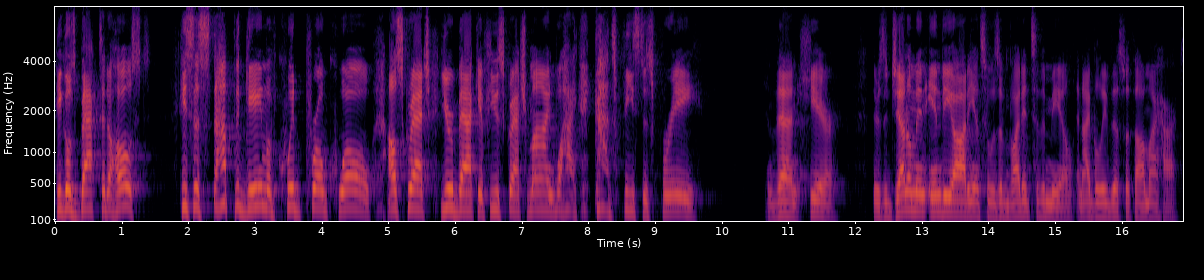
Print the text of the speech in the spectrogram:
he goes back to the host he says, Stop the game of quid pro quo. I'll scratch your back if you scratch mine. Why? God's feast is free. And then here, there's a gentleman in the audience who was invited to the meal, and I believe this with all my heart.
